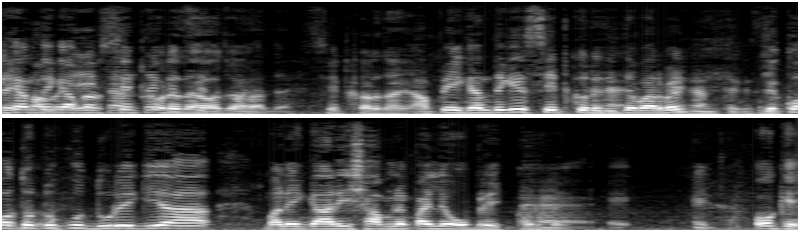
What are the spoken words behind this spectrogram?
এখান থেকে আপনার সেট করে দেওয়া যায়। সেট করা যায়। আপনি এখান থেকে সেট করে দিতে পারবেন যে কতটুকু দূরে গিয়া মানে গাড়ি সামনে পাইলে ও ব্রেক করবে। হ্যাঁ ওকে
